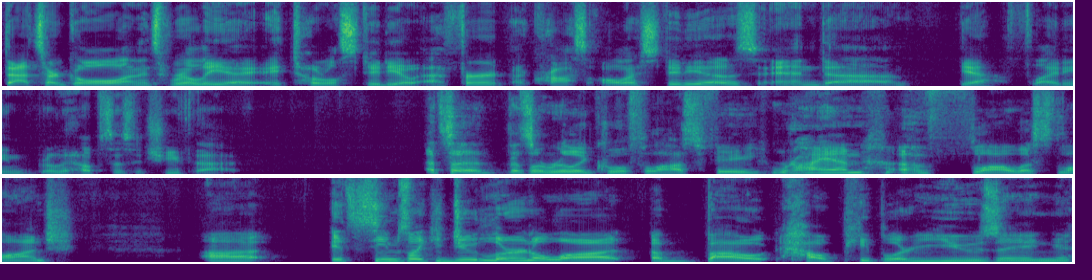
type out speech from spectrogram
that's our goal, and it's really a, a total studio effort across all our studios. And uh, yeah, flighting really helps us achieve that. That's a that's a really cool philosophy, Ryan, of flawless launch. Uh, it seems like you do learn a lot about how people are using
